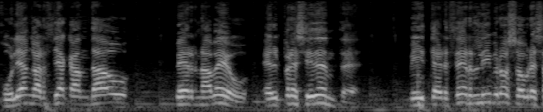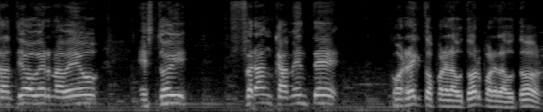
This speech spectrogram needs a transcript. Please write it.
Julián García Candau, Bernabéu, el presidente. Mi tercer libro sobre Santiago Bernabéu. Estoy francamente correcto por el autor, por el autor.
